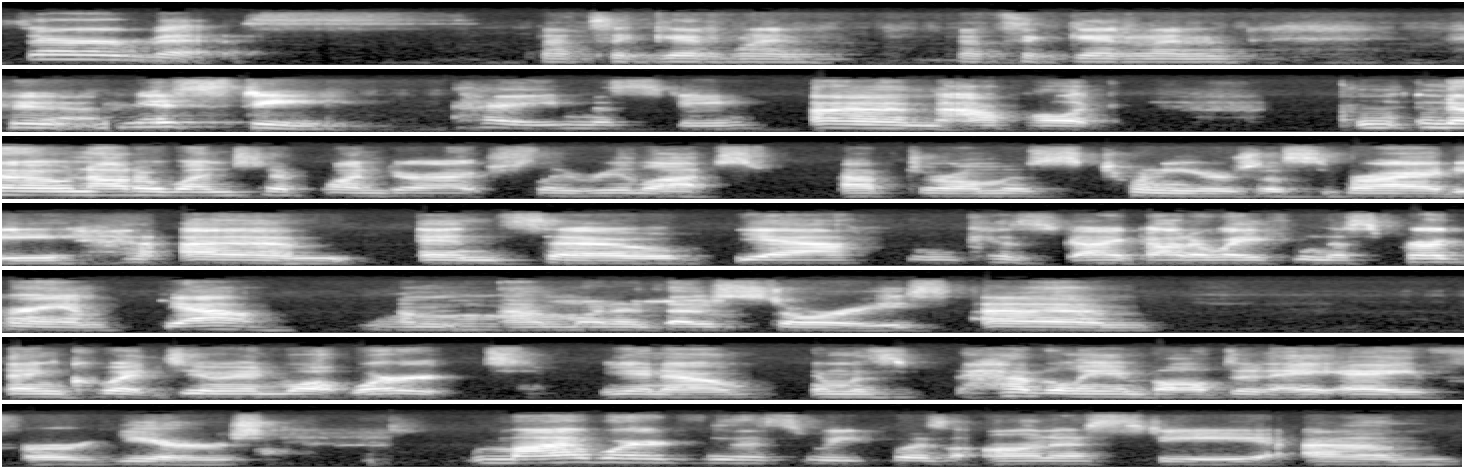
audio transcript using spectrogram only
Service. That's a good one. That's a good one. Who, yeah. Misty? Hey, Misty. Um, alcoholic. No, not a one chip wonder. I actually relapsed after almost 20 years of sobriety. Um, and so, yeah, because I got away from this program. Yeah, I'm, I'm one of those stories. Um, and quit doing what worked, you know, and was heavily involved in AA for years. My word for this week was honesty, um,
